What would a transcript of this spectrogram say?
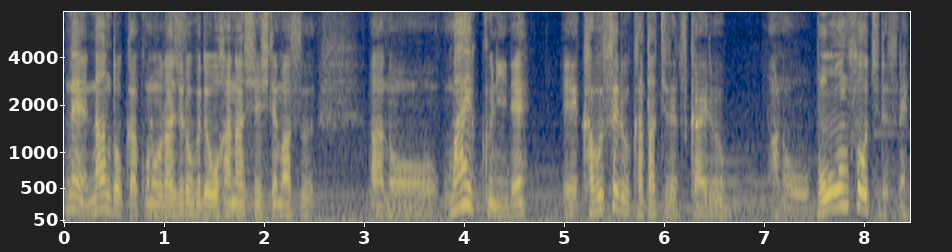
ね、何度かこのラジログでお話ししてます。あの、マイクにね、えー、被せる形で使えるあの、防音装置ですね。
